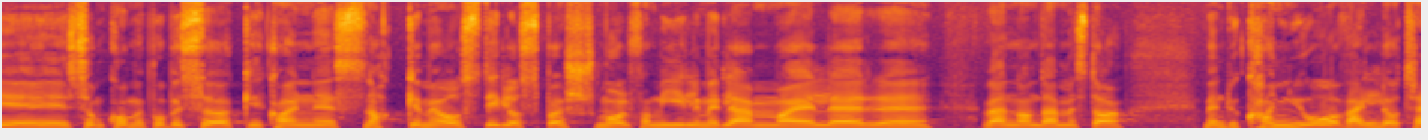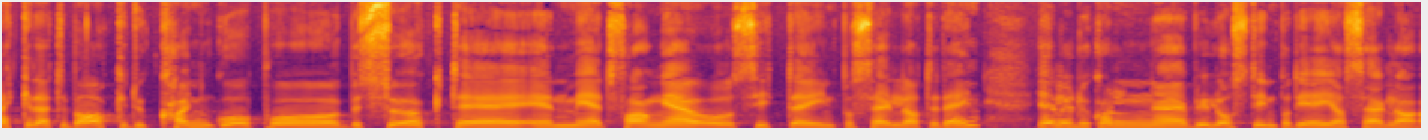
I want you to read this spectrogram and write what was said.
eh, som kommer på besøk kan eh, snakke med oss, stille oss spørsmål, familiemedlemmer eller eh, vennene deres da. Men du kan jo òg velge å trekke deg tilbake. Du kan gå på besøk til en medfange og sitte inn på cella til den, eller du kan eh, bli låst inn på de eia cella.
